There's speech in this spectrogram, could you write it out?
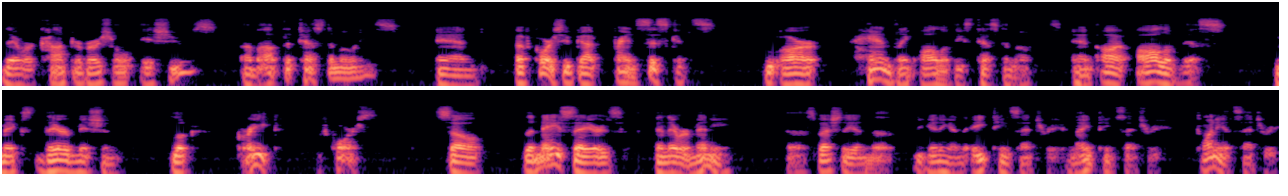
there were controversial issues about the testimonies, and of course, you've got Franciscans who are handling all of these testimonies. And all, all of this makes their mission look great, of course. So the naysayers, and there were many, uh, especially in the beginning in the 18th century, 19th century, 20th century,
